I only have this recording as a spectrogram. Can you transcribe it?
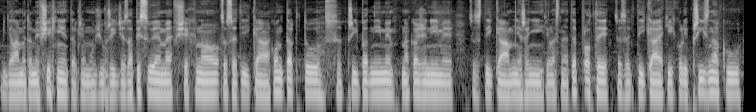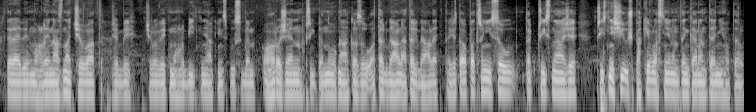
děláme to my všichni, takže můžu říct, že zapisujeme všechno, co se týká kontaktu s případnými nakaženými, co se týká měření tělesné teploty, co se týká jakýchkoliv příznaků, které by mohly naznačovat, že by člověk mohl být nějakým způsobem ohrožen případnou nákazou a tak dále a tak dále. Takže ta opatření jsou tak přísná, že přísnější už pak je vlastně jenom ten karanténní hotel.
